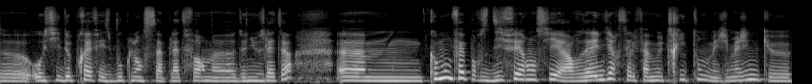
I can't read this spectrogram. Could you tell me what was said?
euh, aussi de près. Facebook lance sa plateforme euh, de newsletter. Euh, comment on fait pour se différencier? Alors vous allez me dire c'est le fameux triton, mais j'imagine que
